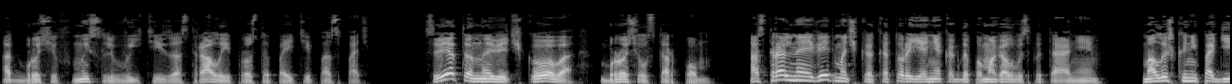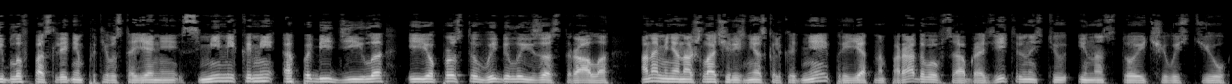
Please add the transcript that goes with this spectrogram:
отбросив мысль выйти из астрала и просто пойти поспать. «Света Новичкова!» — бросил Старпом. Астральная ведьмочка, которой я некогда помогал в испытании. Малышка не погибла в последнем противостоянии с мимиками, а победила, и ее просто выбило из астрала. Она меня нашла через несколько дней, приятно порадовав сообразительностью и настойчивостью,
